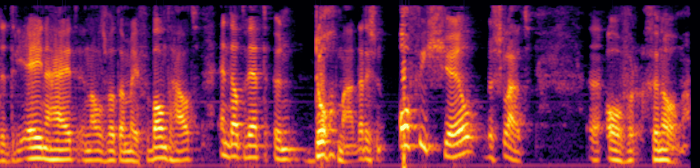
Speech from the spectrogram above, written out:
de drie eenheid en alles wat daarmee verband houdt. En dat werd een dogma. Daar is een officieel besluit uh, over genomen.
